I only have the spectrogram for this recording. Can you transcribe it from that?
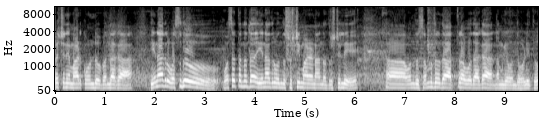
ಯೋಚನೆ ಮಾಡಿಕೊಂಡು ಬಂದಾಗ ಏನಾದರೂ ಹೊಸದು, ಹೊಸತನದ ಏನಾದರೂ ಒಂದು ಸೃಷ್ಟಿ ಮಾಡೋಣ ಅನ್ನೋ ದೃಷ್ಟಿಲಿ ಒಂದು ಸಮುದ್ರದ ಹತ್ರ ಹೋದಾಗ ನಮಗೆ ಒಂದು ಹೊಳಿತು.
